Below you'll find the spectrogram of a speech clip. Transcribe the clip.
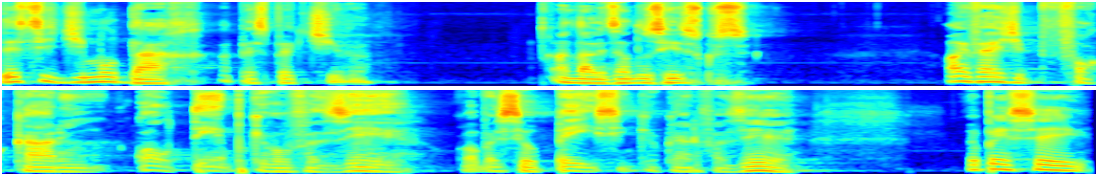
Decidi mudar a perspectiva, analisando os riscos. Ao invés de focar em qual o tempo que eu vou fazer, qual vai ser o pacing que eu quero fazer, eu pensei,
